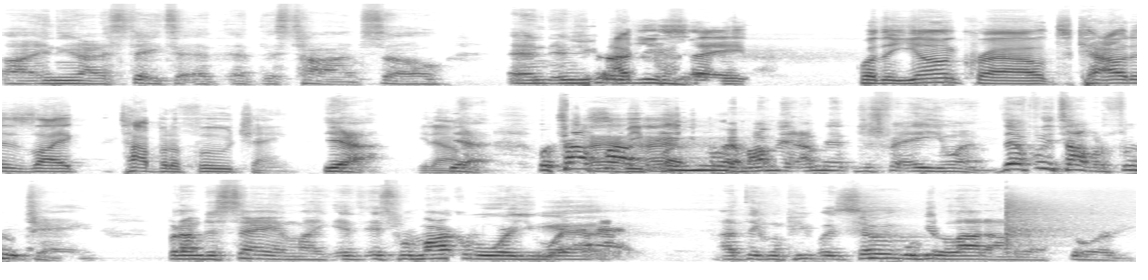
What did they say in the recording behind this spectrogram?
uh, in the United States at, at this time. So, and, and you I just say for the young crowd, Scout is like top of the food chain. Yeah. You know? Yeah. Well, top five AUM. I mean, I mean, just for AUM. Definitely top of the food chain. But I'm just saying, like, it, it's remarkable where you were at. I think when people, so we'll get a lot out of that story.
